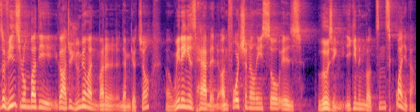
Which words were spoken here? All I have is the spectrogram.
그래서 빈스 롬바디가 아주 유명한 말을 남겼죠. Winning is habit. Unfortunately, so is losing. 이기는 것은 습관이다.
